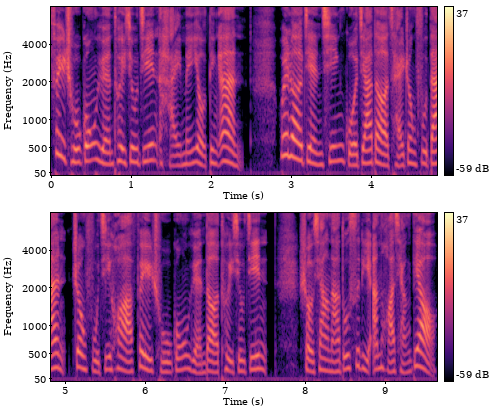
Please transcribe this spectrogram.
废除公务员退休金还没有定案。为了减轻国家的财政负担，政府计划废除公务员的退休金。首相拿督斯里安华强调，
